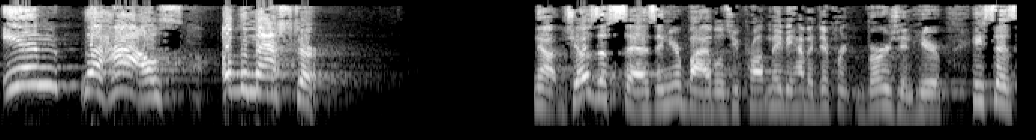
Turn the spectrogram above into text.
in the house of the master. Now, Joseph says in your Bibles, you probably maybe have a different version here. He says,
